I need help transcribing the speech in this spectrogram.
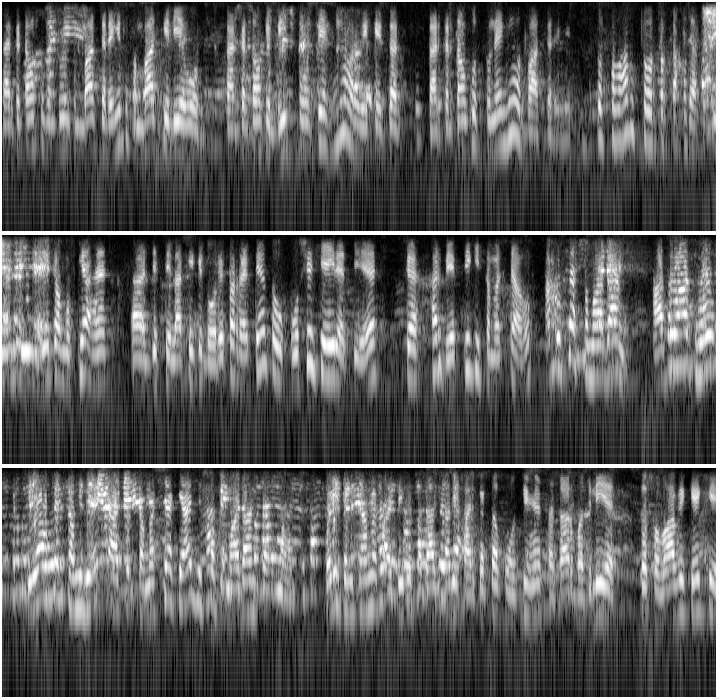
कार्यकर्ताओं से बंटू संवाद करेंगे तो संवाद के लिए वो कार्यकर्ताओं के बीच पहुँचे हैं और एक एक कर कार्यकर्ताओं को सुनेंगे और बात करेंगे। तो स्वाभाविक तौर पर कहा जाता है कि ज़िले का मुखिया है जिस इलाके के दौरे पर रहते हैं तो कोशिश यही रहती है कि हर व्यक्ति की समस्या हो, उसका समाधान हाथों हो या उसे समझे आखिर समस्या क्या है जिसका समाधान करना है? बड़ी संख्या में पार्टी के पदाधिकारी, कार्यकर्ता पहुँचे हैं, सरकार बदली है। तो स्वाभाविक है कि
